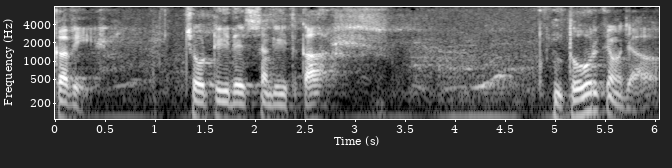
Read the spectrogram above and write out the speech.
ਕਵੀ, ਚੋਟੀ ਦੇ ਸੰਗੀਤਕਾਰ। ਦੂਰ ਕਿਉਂ ਜਾਓ?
